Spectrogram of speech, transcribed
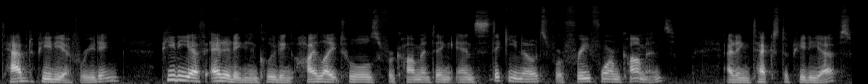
tabbed PDF reading, PDF editing, including highlight tools for commenting and sticky notes for free-form comments, adding text to PDFs,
